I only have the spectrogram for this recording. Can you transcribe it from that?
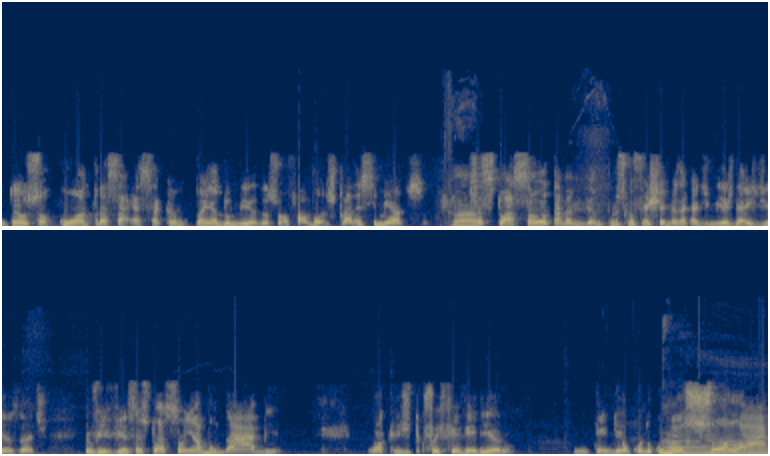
Então eu sou contra essa, essa campanha do medo, eu sou a favor dos esclarecimentos. Claro. Essa situação eu estava vivendo, por isso que eu fechei minhas academias dez dias antes. Eu vivi essa situação em Abu Dhabi, eu acredito que foi fevereiro, entendeu? Quando começou Ah. lá,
